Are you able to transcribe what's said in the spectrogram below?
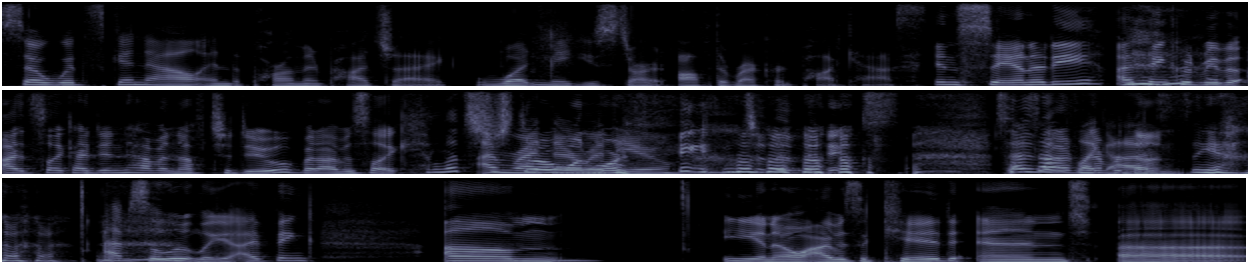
So with Skin Owl and the Parliament Project, what made you start off the record podcast? Insanity, I think would be the. It's like I didn't have enough to do, but I was like, hey, let's just right throw one with more you. thing into the mix. that sounds that I've like us. done. Yeah. Absolutely, I think, um, you know, I was a kid, and uh,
